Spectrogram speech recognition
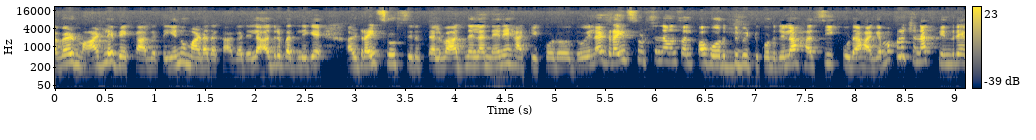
ಅವಾಯ್ಡ್ ಮಾಡ್ಲೇಬೇಕಾಗತ್ತೆ. ಏನು ಮಾಡೋದಕ್ಕಾಗೋದಿಲ್ಲ. ಅದ್ರ ಬದಲಿಗೆ ಡ್ರೈ ಫ್ರೂಟ್ಸ್ ಇರುತ್ತೆ ಅಲ್ವಾ ಅದನ್ನೆಲ್ಲ ನೆನೆ ಹಾಕಿ ಕೊಡೋದು, ಇಲ್ಲ ಡ್ರೈ ಫ್ರೂಟ್ಸ್ ಅನ್ನ ಒಂದ್ ಸ್ವಲ್ಪ ಹೊರದು ಬಿಟ್ಟು ಕೊಡೋದು, ಇಲ್ಲ ಹಸಿ ಕೂಡ ಹಾಗೆ. ಮಕ್ಕಳು ಚೆನ್ನಾಗಿ ತಿಂದ್ರೆ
